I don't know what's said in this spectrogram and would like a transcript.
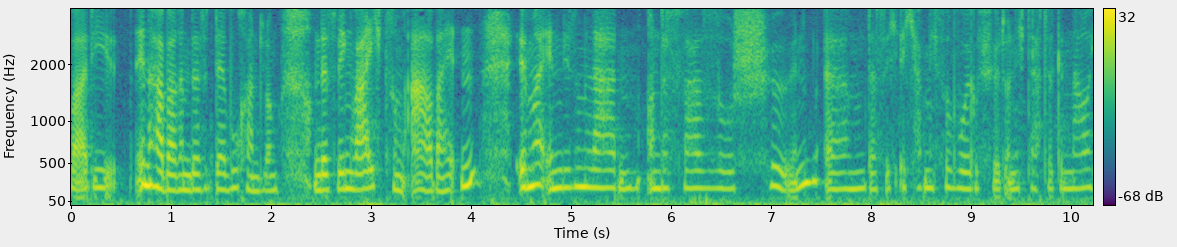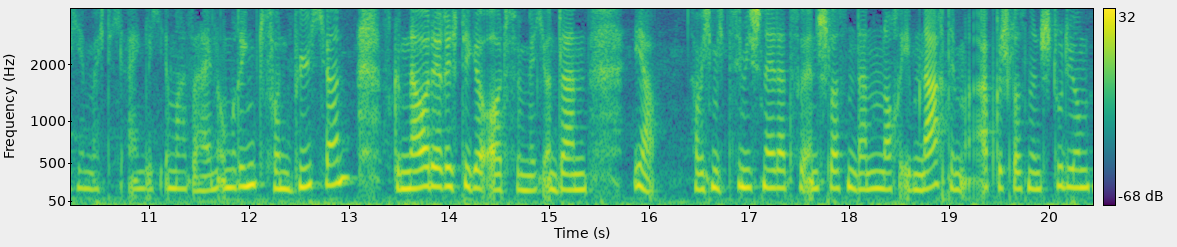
war die Inhaberin der, der Buchhandlung. Und deswegen war ich zum Arbeiten immer in diesem Laden. Und das war so schön, ähm, dass ich, ich habe mich so wohl gefühlt und ich dachte, genau hier möchte ich eigentlich immer sein, umringt von Büchern. Das ist genau der richtige Ort für mich. Und dann, ja, habe ich mich ziemlich schnell dazu entschlossen, dann noch eben nach dem abgeschlossenen Studium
